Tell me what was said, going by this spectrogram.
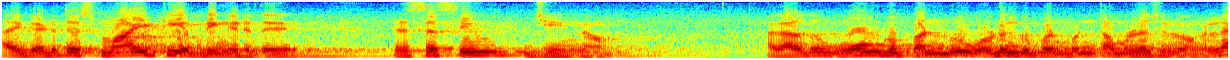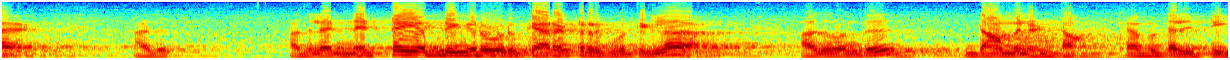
அதுக்கடுத்து ஸ்மால் டி அப்படிங்கிறது ரிசசிவ் ஜீனாம் அதாவது ஓங்கு பண்பு ஒடுங்கு பண்புன்னு தமிழில் சொல்லுவாங்கல்ல அது. அதில் நெட்டை அப்படிங்கிற ஒரு கேரக்டர் பார்த்தீங்களா? அது வந்து டாமினண்ட்டாக கேபிட்டல் டி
